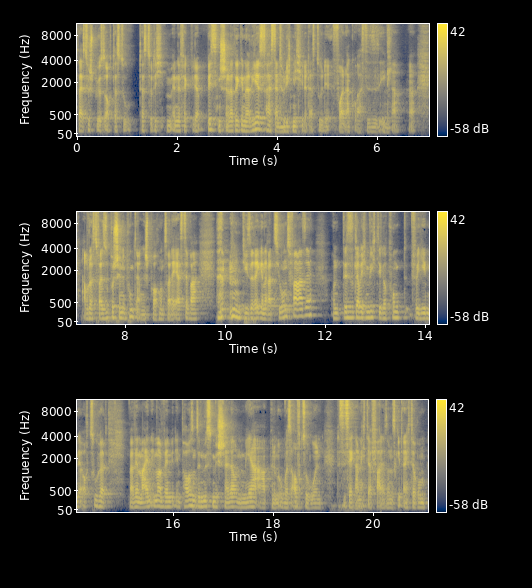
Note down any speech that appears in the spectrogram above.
Das heißt, du spürst auch, dass du, dass du dich im Endeffekt wieder ein bisschen schneller regenerierst. Das heißt natürlich nicht wieder, dass du dir vollen Akku hast, das ist eh klar. Ja. Aber du hast zwei super schöne Punkte angesprochen. Und zwar der erste war diese Regenerationsphase. Und das ist, glaube ich, ein wichtiger Punkt für jeden, der auch zuhört. Weil wir meinen immer, wenn wir in Pausen sind, müssen wir schneller und mehr atmen, um irgendwas aufzuholen. Das ist ja gar nicht der Fall, sondern es geht eigentlich darum,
